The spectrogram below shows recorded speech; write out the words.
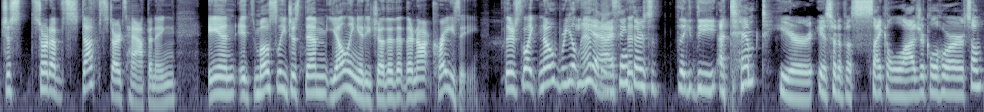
just sort of stuff starts happening and it's mostly just them yelling at each other that they're not crazy there's like no real evidence Yeah, I think that- there's the the attempt here is sort of a psychological horror. So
